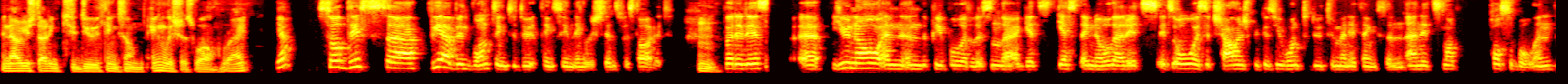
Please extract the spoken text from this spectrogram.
and now you're starting to do things on English as well, right? Yeah. So this uh, we have been wanting to do things in English since we started, mm. but it is. Uh, you know, and, and the people that listen there, I guess, guess they know that it's it's always a challenge because you want to do too many things, and, and it's not possible. And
